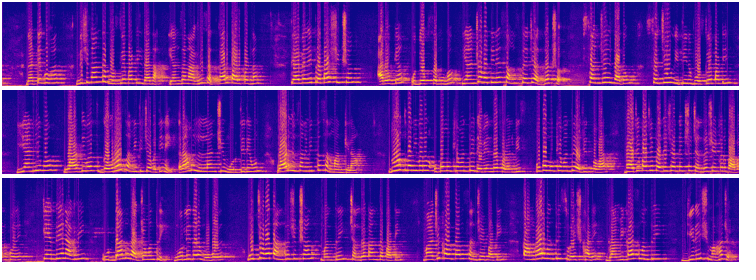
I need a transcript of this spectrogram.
नाट्यगृहात निशिकांत भोसले पाटील दादा यांचा नागरी सत्कार पार पडला. त्यावेळी प्रकाश शिक्षण आरोग्य उद्योग समूह यांच्या वतीने संस्थेचे अध्यक्ष संजय जाधव सचिव नितीन भोसले पाटील यांनी व वाढदिवस गौरव समितीच्या वतीने रामलल्लांची मूर्ती देऊन वाढदिवसानिमित्त सन्मान केला. दूरध्वनीवरून उपमुख्यमंत्री देवेंद्र फडणवीस उपमुख्यमंत्री अजित पवार भाजपाचे प्रदेशाध्यक्ष चंद्रशेखर बावनकुळे केंद्रीय नागरी उड्डाण राज्यमंत्री मुरलीधर मोहोळ उच्च व तंत्रशिक्षण मंत्री चंद्रकांत पाटील माजी खासदार संजय पाटील कामगार मंत्री सुरेश खाडे ग्रामविकास मंत्री गिरीश महाजन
